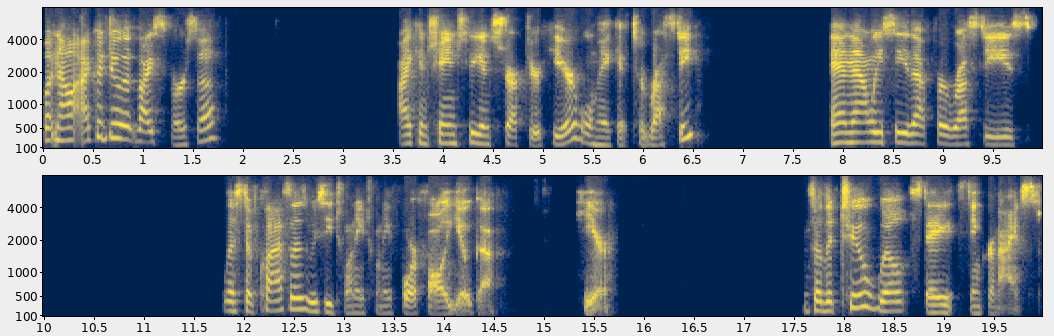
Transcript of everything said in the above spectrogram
But now I could do it vice versa. I can change the instructor here. We'll make it to Rusty. And now we see that for Rusty's list of classes, we see 2024 fall yoga here. And so the two will stay synchronized.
